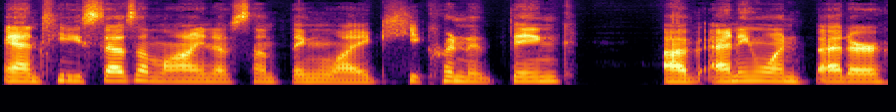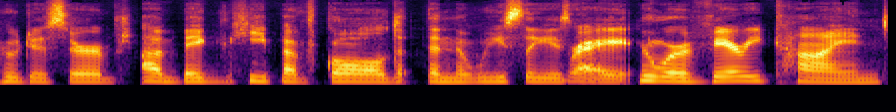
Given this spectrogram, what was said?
And he says a line of something like he couldn't think of anyone better who deserved a big heap of gold than the Weasleys, Right. who were very kind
